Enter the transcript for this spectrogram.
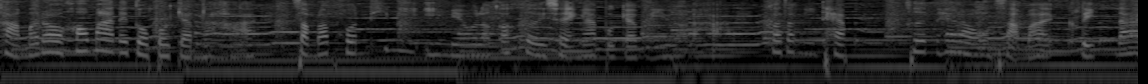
ค่ะเมื่อเราเข้ามาในตัวโปรแกรมนะคะสำหรับคนที่มีอีเมล แล้วก็เคยใช้งานโปรแกรมนี้อยู่แล้วนะคะ ก็จะมีแท็บขึ้นให้เราสามารถคลิกได้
